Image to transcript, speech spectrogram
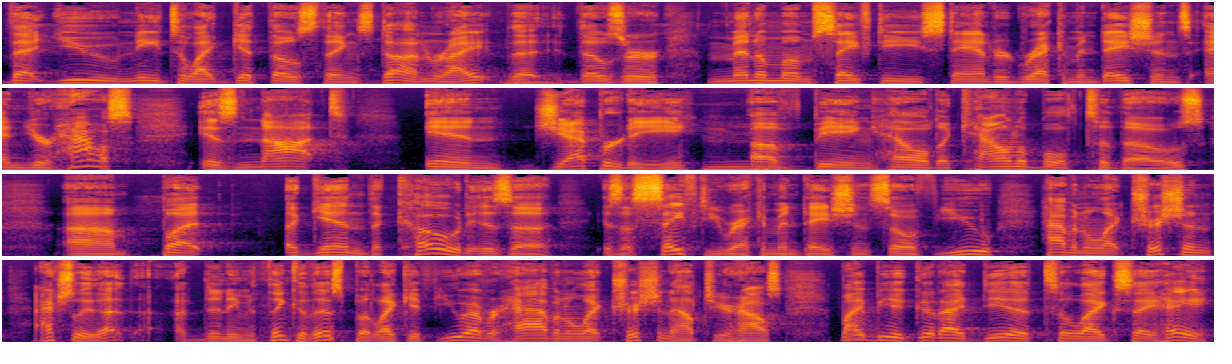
that you need to like get those things done, right? Mm-hmm. That those are minimum safety standard recommendations, and your house is not in jeopardy mm-hmm. of being held accountable to those. Um, but again the code is a is a safety recommendation so if you have an electrician actually that i didn't even think of this but like if you ever have an electrician out to your house might be a good idea to like say hey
